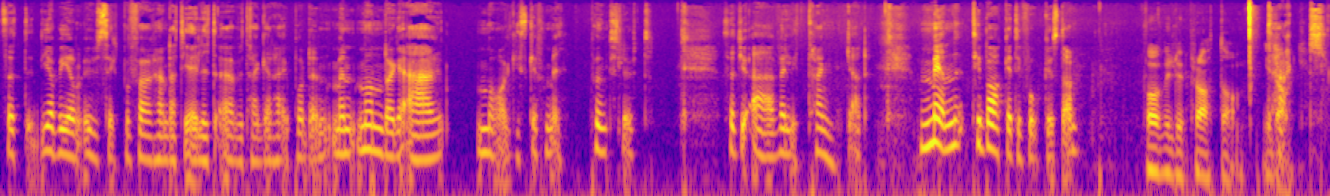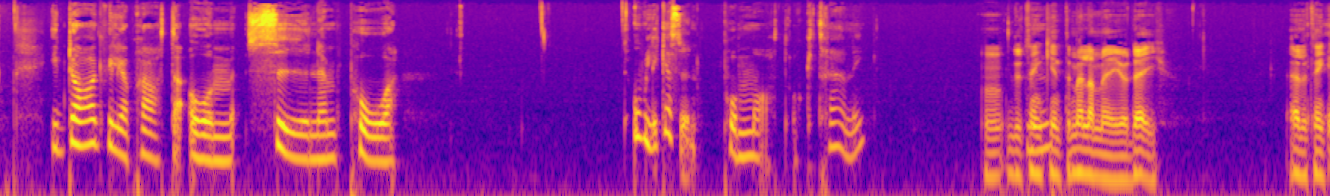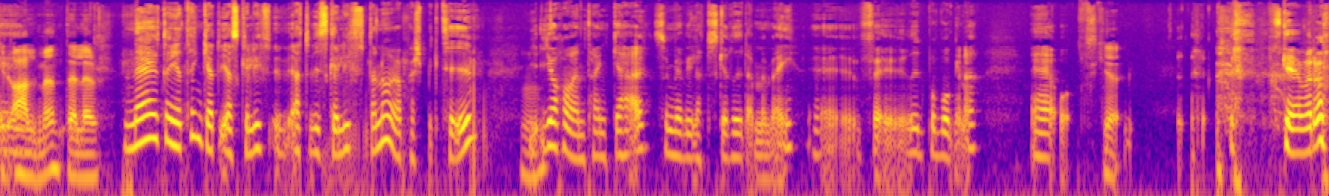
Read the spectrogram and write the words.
Så att jag ber om ursäkt på förhand att jag är lite övertaggad här i podden. Men måndagar är magiska för mig. Punkt slut. Så att jag är väldigt tankad. Men tillbaka till fokus då. Vad vill du prata om idag? Tack. Idag vill jag prata om synen på olika syn på mat och träning. Mm, du tänker Mm. inte mellan mig och dig? Eller tänker du Eh, allmänt eller? Nej, utan jag tänker att, jag ska att vi ska lyfta några perspektiv. Mm. Jag har en tanke här som jag vill att du ska rida med mig. Eh, för, rid på vågorna. Eh, och, Ska jag ska jag vadå?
